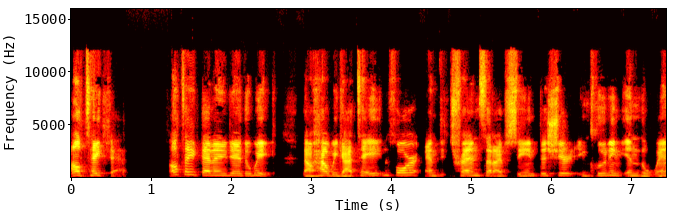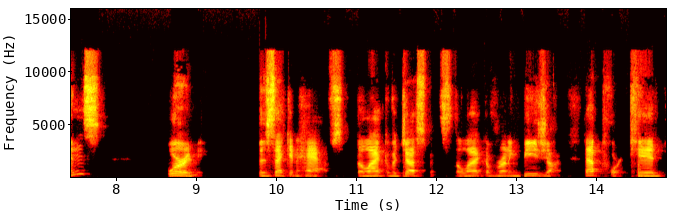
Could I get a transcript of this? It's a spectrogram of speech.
I'll take that. I'll take that any day of the week. Now, how we got to eight and four and the trends that I've seen this year, including in the wins, worry me. The second halves, the lack of adjustments, the lack of running Bijan. That poor kid,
